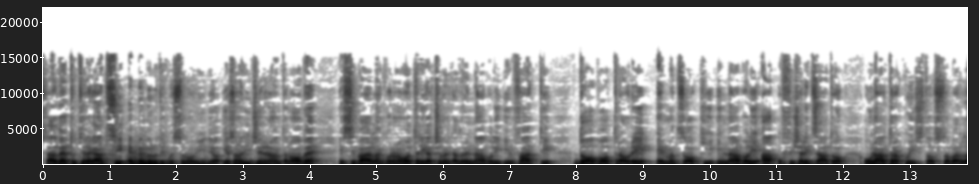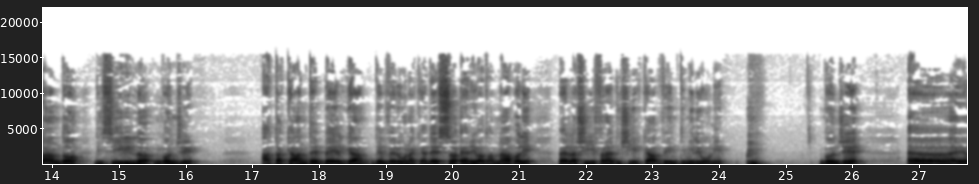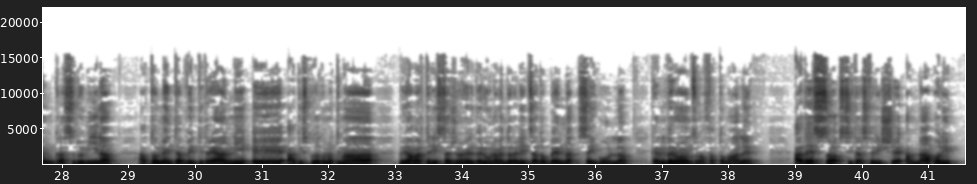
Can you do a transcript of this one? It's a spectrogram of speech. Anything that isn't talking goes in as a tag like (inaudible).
Salve a tutti ragazzi e benvenuti in questo nuovo video. Io sono DJR99 e si parla ancora una volta di calciomercato nel Napoli. Infatti, dopo Traoré e Mazzocchi, il Napoli ha ufficializzato un altro acquisto. Sto parlando di Cyril Ngongé, attaccante belga del Verona, che adesso è arrivato a Napoli per la cifra di circa 20 milioni. (clears throat) Ngongé eh, è un classe 2000 attualmente ha 23 anni e ha disputato un'ottima prima parte di stagione nel Verona, avendo realizzato ben 6 gol, che nel Verona non sono affatto male. Adesso si trasferisce al Napoli,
